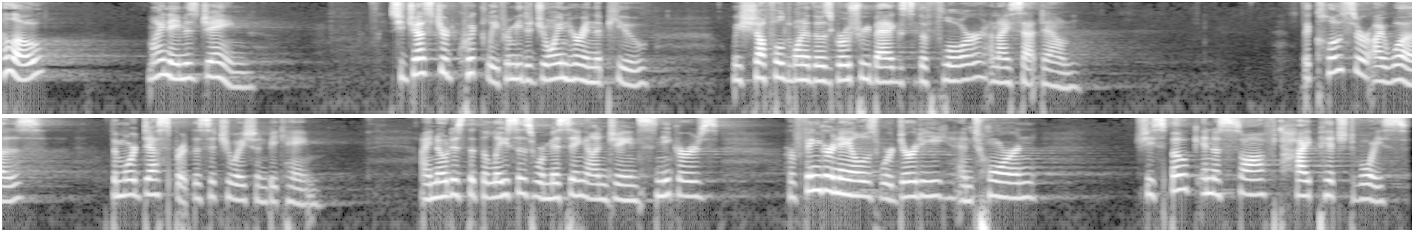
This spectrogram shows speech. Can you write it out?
Hello, my name is Jane. She gestured quickly for me to join her in the pew. We shuffled one of those grocery bags to the floor, and I sat down. The closer I was, the more desperate the situation became. I noticed that the laces were missing on Jane's sneakers, her fingernails were dirty and torn. She spoke in a soft, high pitched voice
